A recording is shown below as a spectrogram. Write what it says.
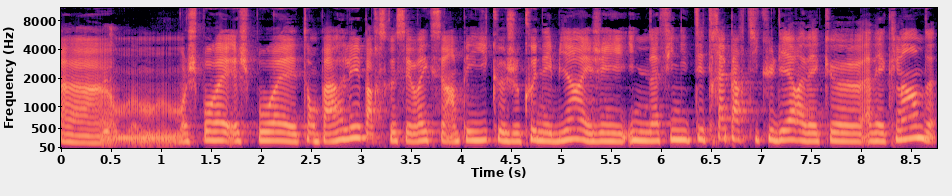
Euh, moi, je pourrais, je pourrais t'en parler parce que c'est vrai que c'est un pays que je connais bien et j'ai une affinité très particulière avec euh, avec l'Inde.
